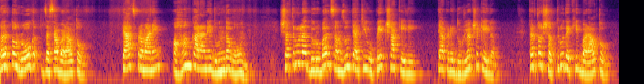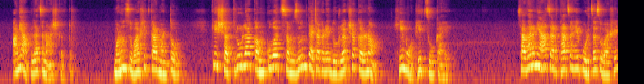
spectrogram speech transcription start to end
तर तो रोग जसा बळावतो त्याचप्रमाणे अहंकाराने धुंद होऊन शत्रूला दुर्बल समजून त्याची उपेक्षा केली त्याकडे दुर्लक्ष केलं तर तो शत्रू देखील बळावतो आणि आपलाच नाश करतो. म्हणून सुभाषितकार म्हणतो की शत्रूला कमकुवत समजून त्याच्याकडे दुर्लक्ष करणं ही मोठी चूक आहे. साधारण याच अर्थाचं हे पुढचं सुभाषित.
